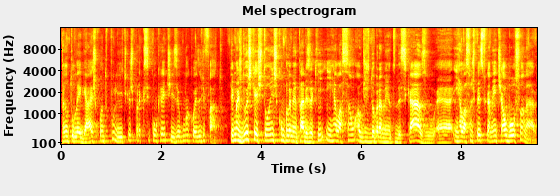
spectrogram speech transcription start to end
tanto legais quanto políticas, para que se concretize alguma coisa de fato. Tem mais duas questões complementares aqui em relação ao desdobramento desse caso, é, em relação especificamente ao Bolsonaro.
